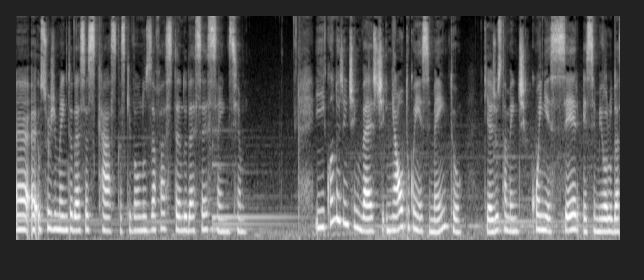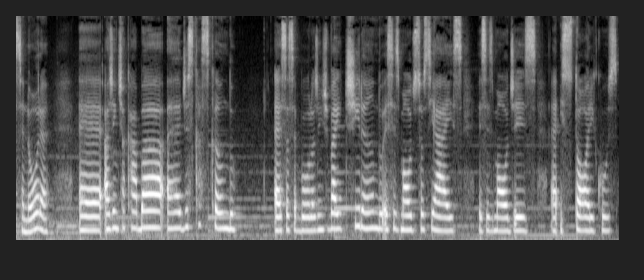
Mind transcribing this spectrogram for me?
é, o surgimento dessas cascas que vão nos afastando dessa essência. E quando a gente investe em autoconhecimento, que é justamente conhecer esse miolo da cenoura, é, a gente acaba é, descascando essa cebola, a gente vai tirando esses moldes sociais, esses moldes é, históricos,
